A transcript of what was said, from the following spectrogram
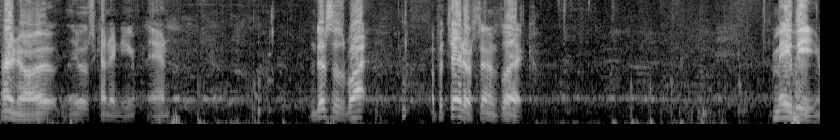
I know it, it was kind of neat, and this is what a potato sounds like. Maybe.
